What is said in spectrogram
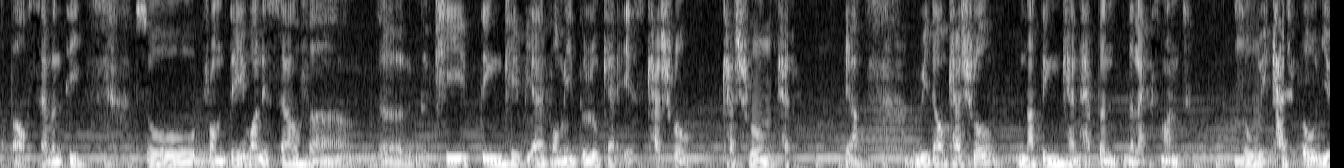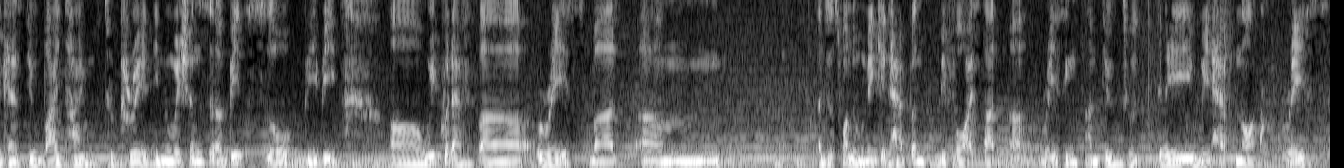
about 70. So from day one itself, the the key thing KPI for me to look at is cash flow, cash flow, mm. cash yeah. Without cash flow, nothing can happen the next month. So mm-hmm. with cash flow, you can still buy time to create innovations. A bit slow, maybe. Uh, we could have uh, raised, but um, I just want to make it happen before I start uh, raising. Until today, we have not raised.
